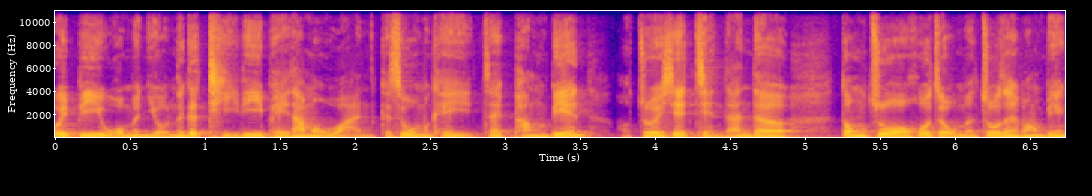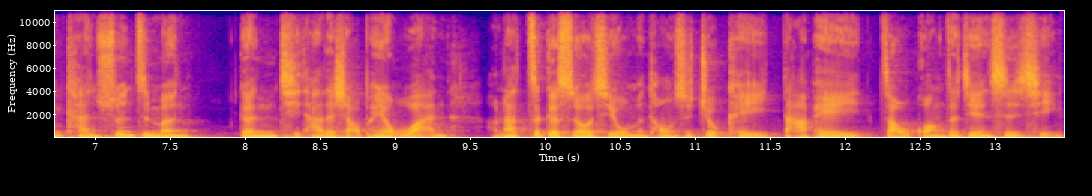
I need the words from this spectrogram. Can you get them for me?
未必我们有那个体力陪他们玩，可是我们可以在旁边做一些简单的动作，或者我们坐在旁边看孙子们跟其他的小朋友玩。那这个时候，其实我们同时就可以搭配照光这件事情。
